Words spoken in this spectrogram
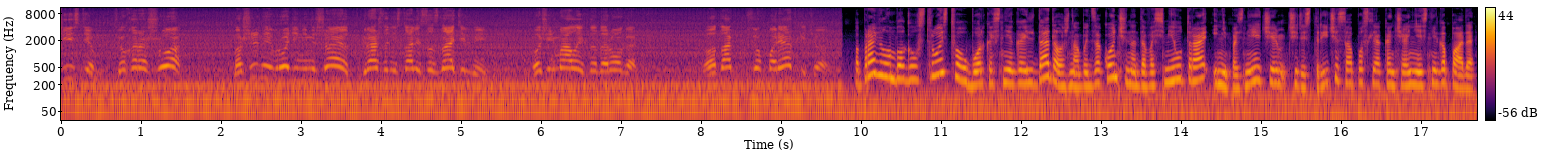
чистим. Все хорошо. Машины вроде не мешают, граждане стали сознательней. Очень мало их на дорогах. Ну а так все в порядке, что? По правилам благоустройства уборка снега и льда должна быть закончена до 8 утра и не позднее, чем через 3 часа после окончания снегопада.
